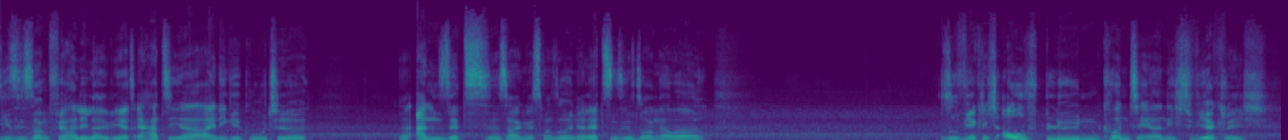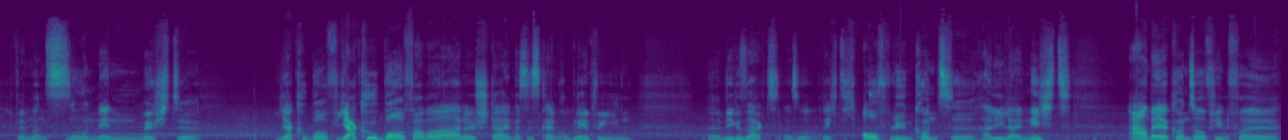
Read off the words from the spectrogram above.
die Saison für Halilei wird. Er hatte ja einige gute Ansätze, sagen wir es mal so, in der letzten Saison, aber so wirklich aufblühen konnte er nicht wirklich, wenn man es so nennen möchte. Jakubov, Jakubov, aber Adelstein, das ist kein Problem für ihn. Äh, wie gesagt, also richtig aufblühen konnte Halilei nicht, aber er konnte auf jeden Fall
